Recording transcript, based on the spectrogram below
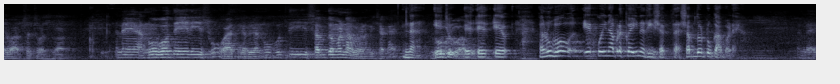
જવાબ સચોટ જવાબ. અને અનુભૂતિની શું વાત કરવી? અનુભૂતિ શબ્દમાં ના વર્ણવી શકાય. ના એ જો એ- અનુભવ એ કોઈને આપણે કહી નથી શકતા. શબ્દો ટૂંકા પડે. એટલે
